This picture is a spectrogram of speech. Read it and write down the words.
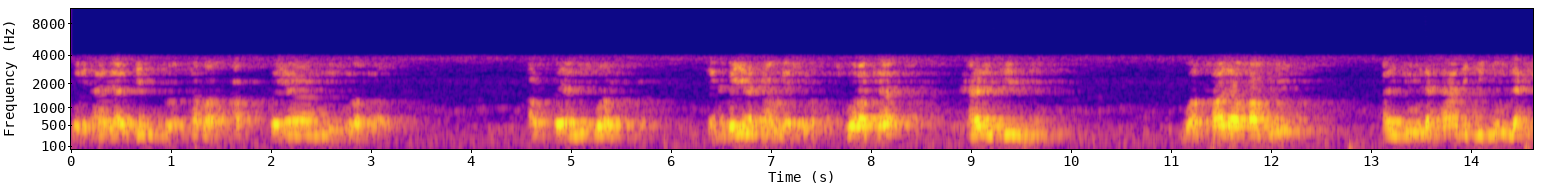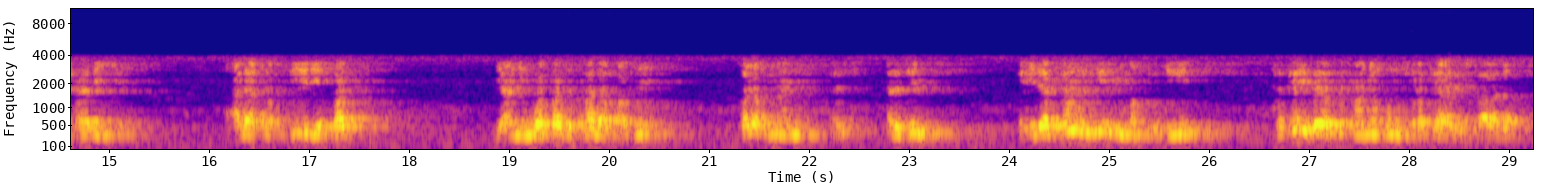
ولهذا الجن تعتبر عطف بيان لشركاء عطف بيان لشركاء يعني بينت هؤلاء الشركاء شركاء الجن. وخلقهم الجملة هذه جملة حالية على تقدير قد يعني وقد خلقهم خلق من؟ الجن. فإذا كانوا الجن مخلوقين فكيف يصح أن يكونوا شركاء للخالق؟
